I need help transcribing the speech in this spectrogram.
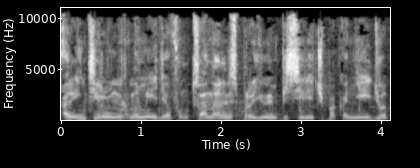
ориентированных на медиа функциональность про UMPC речь пока не идет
